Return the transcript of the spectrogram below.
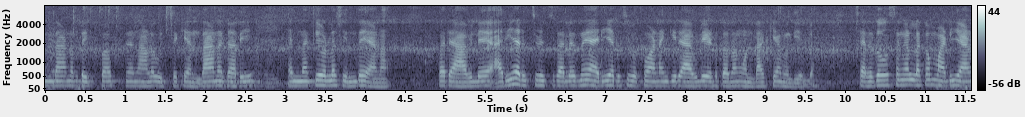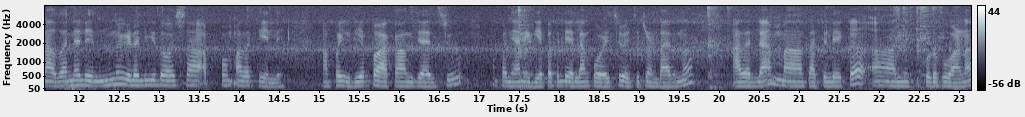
എന്താണ് ബ്രേക്ക്ഫാസ്റ്റിന് നാളെ ഉച്ചയ്ക്ക് എന്താണ് കറി? എന്നൊക്കെയുള്ള ചിന്തയാണ്. അപ്പോൾ രാവിലെ അരി അരച്ച് വെച്ച് തലേന്ന് അരി അരച്ച് വെക്കുവാണെങ്കിൽ രാവിലെ എടുത്തതങ്ങ് ഉണ്ടാക്കിയാൽ മതിയല്ലോ. ചില ദിവസങ്ങളിലൊക്കെ മടിയാണ്. അത് തന്നെ എന്നും ഇഡലി ദോശ അപ്പം അതൊക്കെയല്ലേ? അപ്പോൾ ഇടിയപ്പം ആക്കാമെന്ന് വിചാരിച്ചു. അപ്പോൾ ഞാൻ ഇടിയപ്പത്തിന്റെ എല്ലാം കുഴച്ച് വെച്ചിട്ടുണ്ടായിരുന്നു. അതെല്ലാം തട്ടിലേക്ക് നീക്കി കൊടുക്കുവാണ്.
